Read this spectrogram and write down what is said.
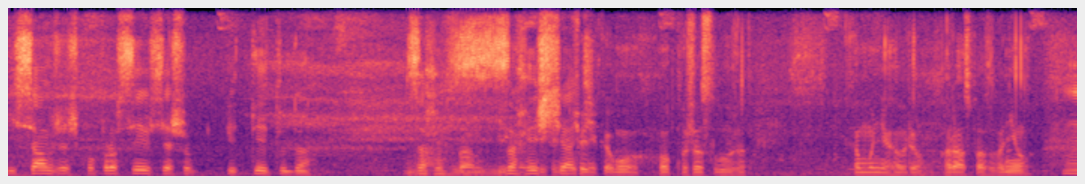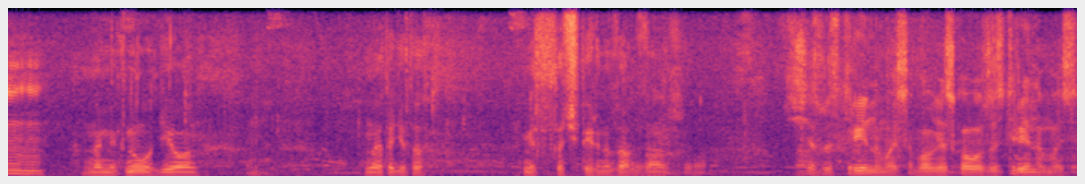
І сам же ж попросився, щоб піти туди зах... Сам захищати. Ничего никому, оп, уже служит. Кому не говорил. Раз позвонил, Угу. намекнул, где он. Но это где-то месяца четыре назад. Ще зустрінемось, обов'язково зустрінемось.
